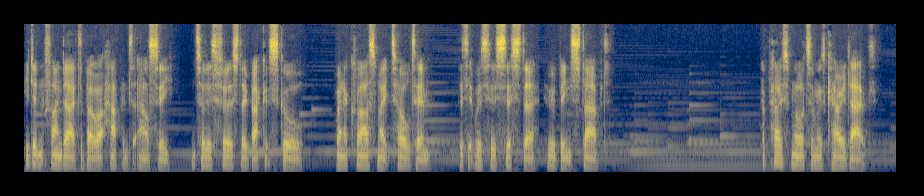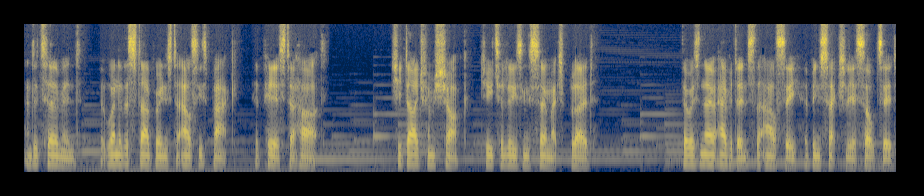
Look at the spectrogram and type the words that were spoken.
He didn't find out about what happened to Elsie until his first day back at school, when a classmate told him that it was his sister who had been stabbed. A post mortem was carried out and determined that one of the stab wounds to Elsie's back had pierced her heart. She died from shock due to losing so much blood. There was no evidence that Elsie had been sexually assaulted.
